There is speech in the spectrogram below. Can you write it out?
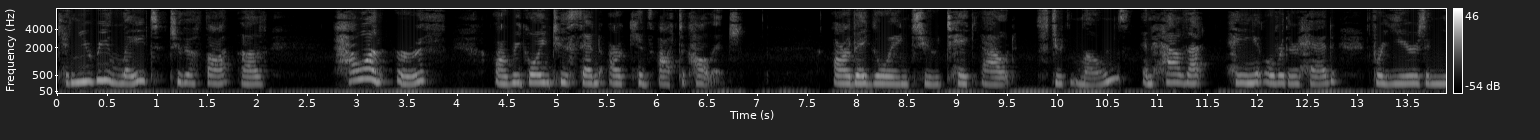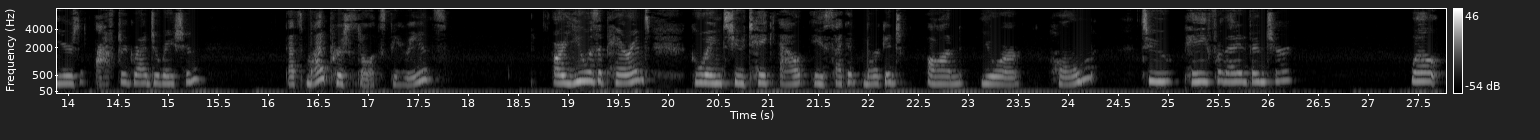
Can you relate to the thought of how on earth are we going to send our kids off to college? Are they going to take out student loans and have that hanging over their head for years and years after graduation? That's my personal experience. Are you as a parent going to take out a second mortgage on your home to pay for that adventure? Well,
